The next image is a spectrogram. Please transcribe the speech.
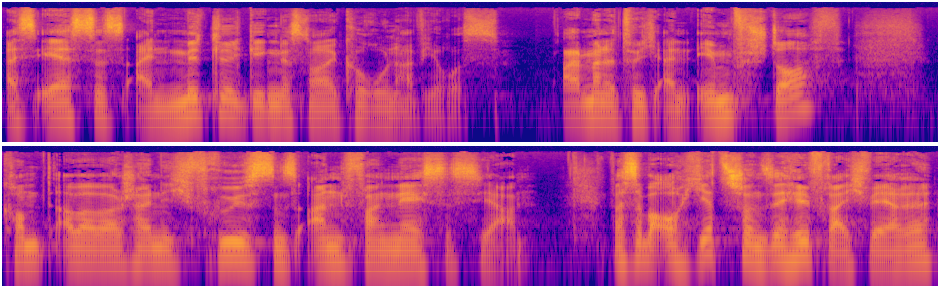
als erstes ein Mittel gegen das neue Coronavirus? Einmal natürlich ein Impfstoff, kommt aber wahrscheinlich frühestens Anfang nächstes Jahr. Was aber auch jetzt schon sehr hilfreich wäre,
